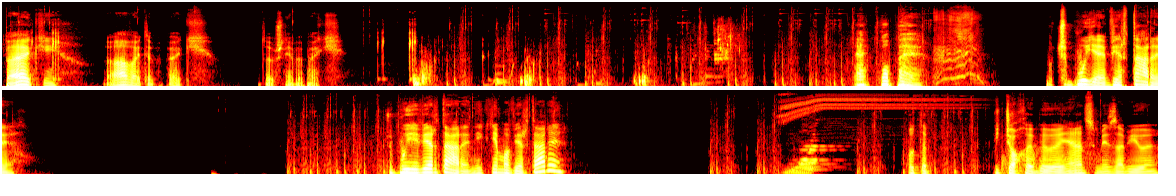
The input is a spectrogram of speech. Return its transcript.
Pepeki. Dawaj te pepeki. To już nie pepeki. E, chłopie. Potrzebuję wiertary. Potrzebuję wiertary. Nikt nie ma wiertary? O te piczochy były, nie? Co mnie zabiły.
